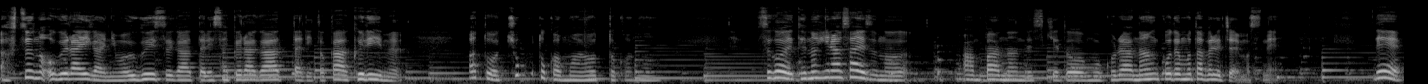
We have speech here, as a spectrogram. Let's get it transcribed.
あ普通の小倉以外にもウグイスがあったり桜があったりとかクリーム。あとはチョコとか迷ったかな。すごい手のひらサイズのあんパンなんですけどもうこれは何個でも食べれちゃいますね。で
